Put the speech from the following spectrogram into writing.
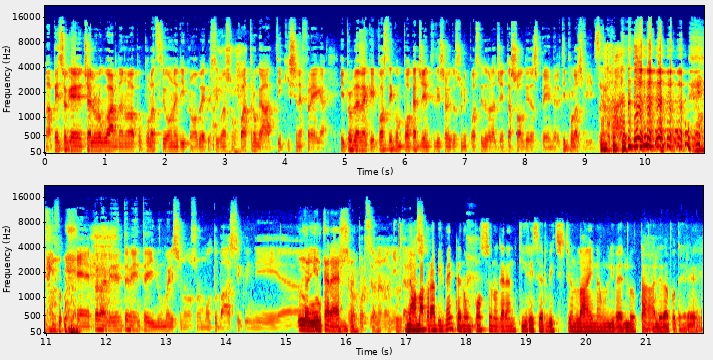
Ma penso che cioè, loro guardano la popolazione e dicono, vabbè, questi qua sono quattro gatti, chi se ne frega. Il problema è che i posti con poca gente di solito sono i posti dove la gente ha soldi da spendere, tipo la Svizzera. Eh, però evidentemente i numeri sono, sono molto bassi, quindi... eh, Non gli In interessa. proporzione non gli interessa. No, ma probabilmente non possono garantire i servizi online a un livello tale da poter...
